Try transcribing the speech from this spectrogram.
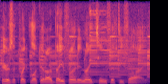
Here's a quick look at our bayfront in 1955.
